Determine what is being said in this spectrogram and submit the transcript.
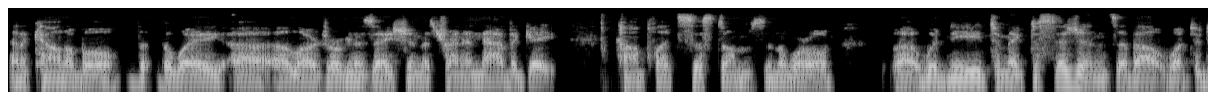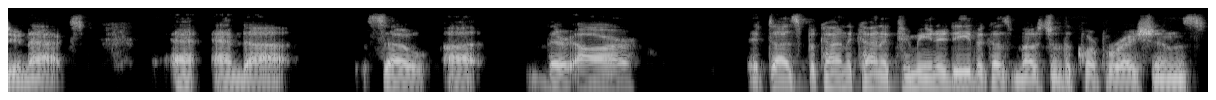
and accountable the, the way uh, a large organization that's trying to navigate complex systems in the world uh, would need to make decisions about what to do next. And, uh, so uh, there are, it does become a kind of community because most of the corporations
